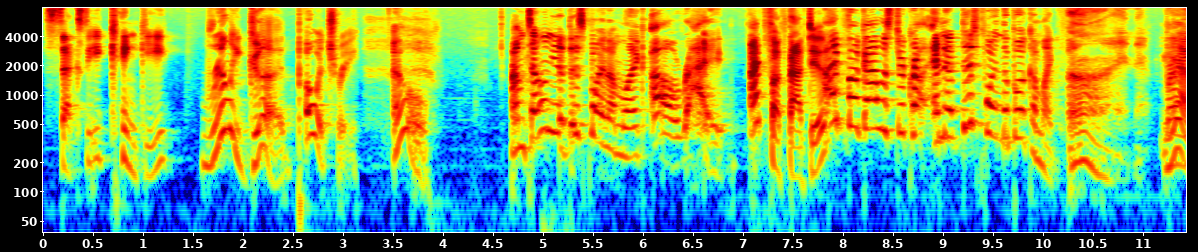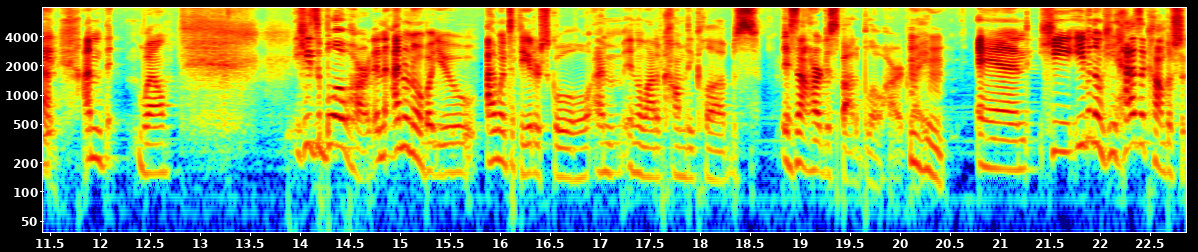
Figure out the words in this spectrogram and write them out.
sexy, kinky, really good poetry. Oh. I'm telling you, at this point, I'm like, all right, I'd fuck that dude. I'd fuck Aleister Crowley. And at this point in the book, I'm like, fun, right? Yeah. I'm, well, he's a blowhard. And I don't know about you. I went to theater school. I'm in a lot of comedy clubs. It's not hard to spot a blowhard, right? Mm-hmm. And he, even though he has accomplished a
